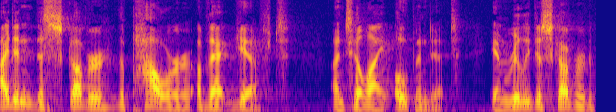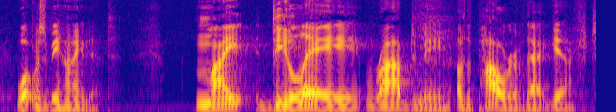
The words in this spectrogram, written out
I didn't discover the power of that gift until I opened it and really discovered what was behind it. My delay robbed me of the power of that gift.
